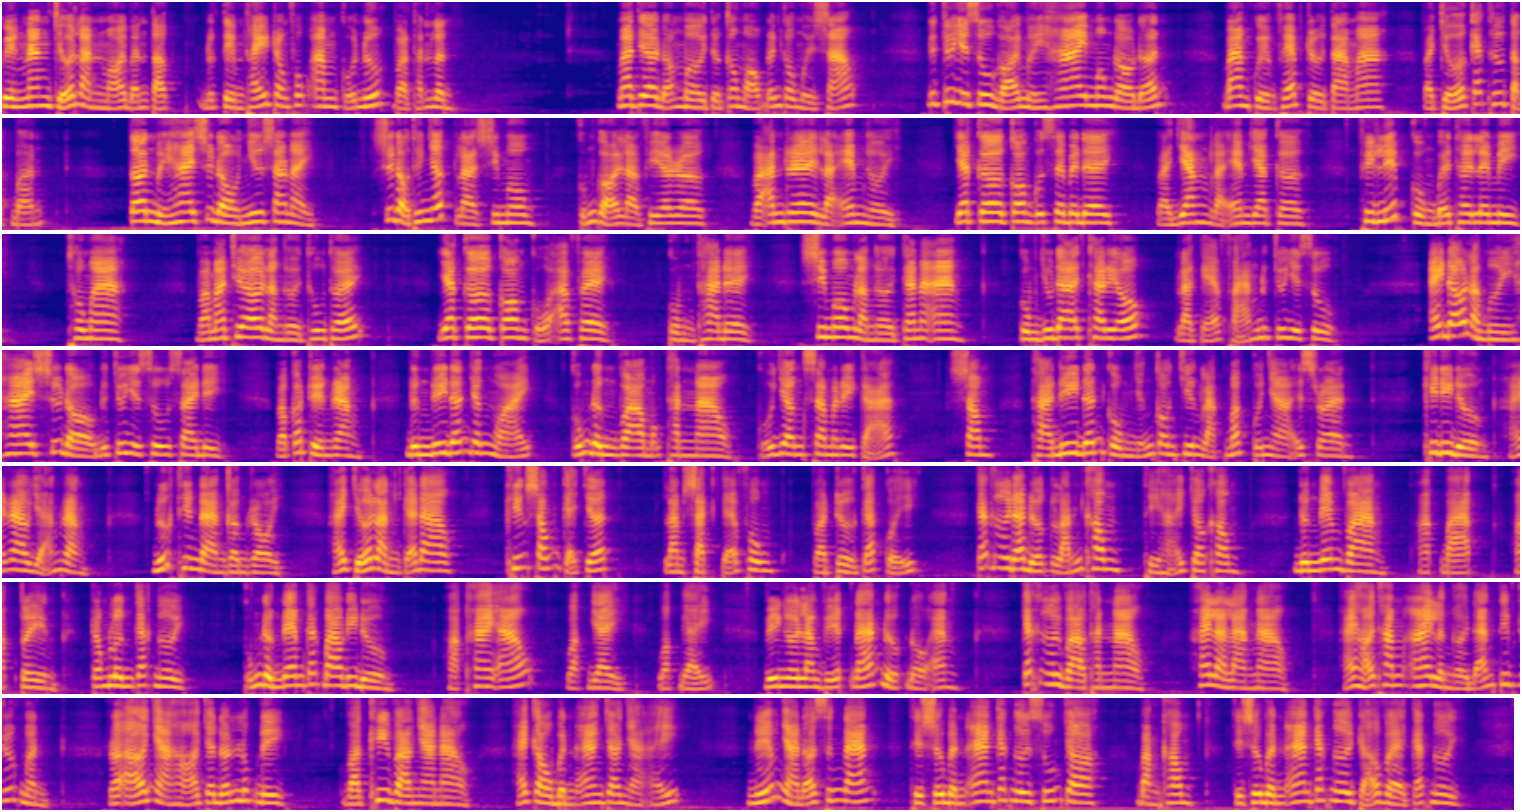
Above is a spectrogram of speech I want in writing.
Quyền năng chữa lành mọi bệnh tật được tìm thấy trong phúc âm của nước và thánh linh. Matthew đoạn 10 từ câu 1 đến câu 16. Đức Chúa Giêsu gọi 12 môn đồ đến, ban quyền phép trừ tà ma và chữa các thứ tật bệnh. Tên 12 sứ đồ như sau này. Sứ đồ thứ nhất là Simon, cũng gọi là Phi-e-rơ, và Andre là em người. Gia cơ con của CBD và Giăng là em Gia cơ. Philip cùng Bethelemi, Thomas và Matthew là người thu thuế. Gia cơ con của Aphê cùng Tha-đê. Simon là người Canaan cùng Judas Iscariot là kẻ phản Đức Chúa Giêsu. Ấy đó là 12 sứ đồ Đức Chúa Giêsu sai đi và có truyền rằng đừng đi đến dân ngoại, cũng đừng vào một thành nào của dân Samari cả. Xong, thà đi đến cùng những con chiên lạc mất của nhà Israel. Khi đi đường, hãy rao giảng rằng nước thiên đàng gần rồi, hãy chữa lành kẻ đau, khiến sống kẻ chết, làm sạch kẻ phun và trừ các quỷ. Các ngươi đã được lãnh không thì hãy cho không. Đừng đem vàng hoặc bạc hoặc tiền trong lưng các ngươi. Cũng đừng đem các bao đi đường hoặc hai áo hoặc giày hoặc gậy vì người làm việc đáng được đồ ăn. Các ngươi vào thành nào hay là làng nào hãy hỏi thăm ai là người đáng tiếp trước mình rồi ở nhà họ cho đến lúc đi. Và khi vào nhà nào hãy cầu bình an cho nhà ấy. Nếu nhà đó xứng đáng thì sự bình an các ngươi xuống cho bằng không thì sự bình an các ngươi trở về các ngươi.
